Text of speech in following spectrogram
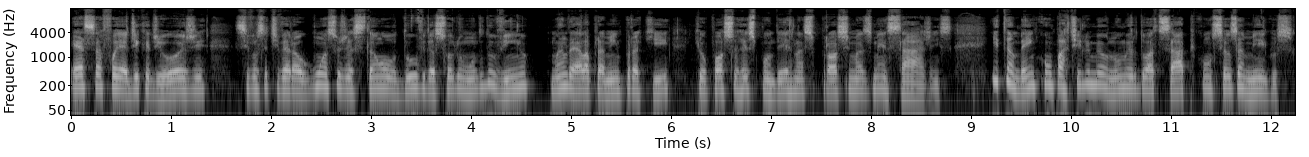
Essa foi a dica de hoje. Se você tiver alguma sugestão ou dúvida sobre o mundo do vinho, manda ela para mim por aqui que eu posso responder nas próximas mensagens. E também compartilhe o meu número do WhatsApp com seus amigos.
